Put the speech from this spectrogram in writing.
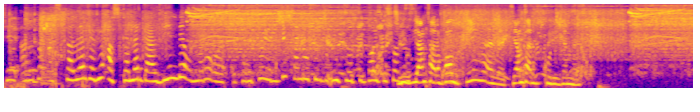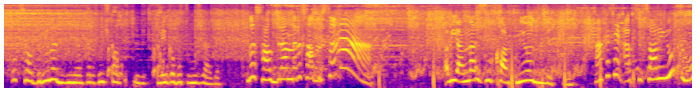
Şey arada askerler geliyor. Askerler geldiğinde onlara o tarafı verecek. Sen de o sırada ulti atıp haydi şu Biz yan tarafa aldık değil mi? Evet. Yan tarafı koruyacağım ben. Çok saldırıyorlar bizim yan tarafa. Hiç fark etmedik. Mega botumuz geldi. Ulan saldıranları saldırsana. Abi yandan şu kartlıyı öldürecektim. Kanka senin aksesuarın yok mu?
